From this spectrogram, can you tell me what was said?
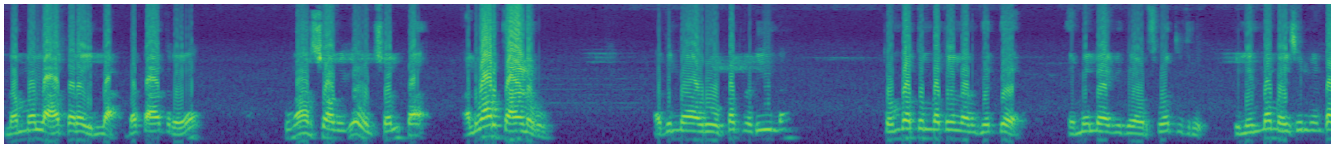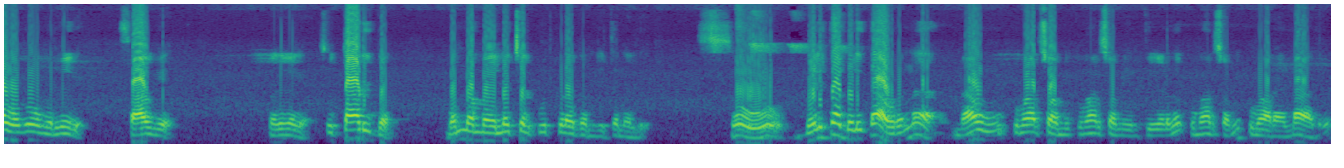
ನಮ್ಮಲ್ಲಿ ಆ ತರ ಇಲ್ಲ. ಬಟ್ ಆದ್ರೆ ಕುಮಾರಸ್ವಾಮಿಗೆ ಒಂದು ಸ್ವಲ್ಪ ಹಲವಾರು ಕಾರಣಗಳು. ಅದನ್ನ ಅವರು ಒಪ್ಪಕ್ಕೆ ನಡೆಯಿಲ್ಲ ತೊಂಬತ್ತೊಂಬತ್ತರಲ್ಲಿ ನಾನು ಗೆದ್ದೆ, ಎಂ ಎಲ್ ಎ ಆಗಿದ್ದೆ, ಅವ್ರು ಸೋತಿದ್ರು. ಇಲ್ಲಿಂದ ಮೈಸೂರು ಗಂಟ ಹೋಗುವ ಮದುವೆಗೆ, ಸಾವಿಗೆ, ಮದುವೆಗೆ ಸುತ್ತಾಡಿದ್ದೆ. ಬಂದು ನಮ್ಮ ಎಲ್ ಎಚ್ ಅಲ್ಲಿ ಕೂತ್ಕೊಳ್ಳೋದು ನಮ್ಮ ಜೊತೆನಲ್ಲಿ. ಸೊ ಬೆಳಿತಾ ಬೆಳಿತಾ ಅವರನ್ನ ನಾವು ಕುಮಾರಸ್ವಾಮಿ ಕುಮಾರಸ್ವಾಮಿ ಅಂತ ಹೇಳಿದ್ರೆ ಕುಮಾರಸ್ವಾಮಿ ಕುಮಾರಣ್ಣ ಆದ್ರು,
